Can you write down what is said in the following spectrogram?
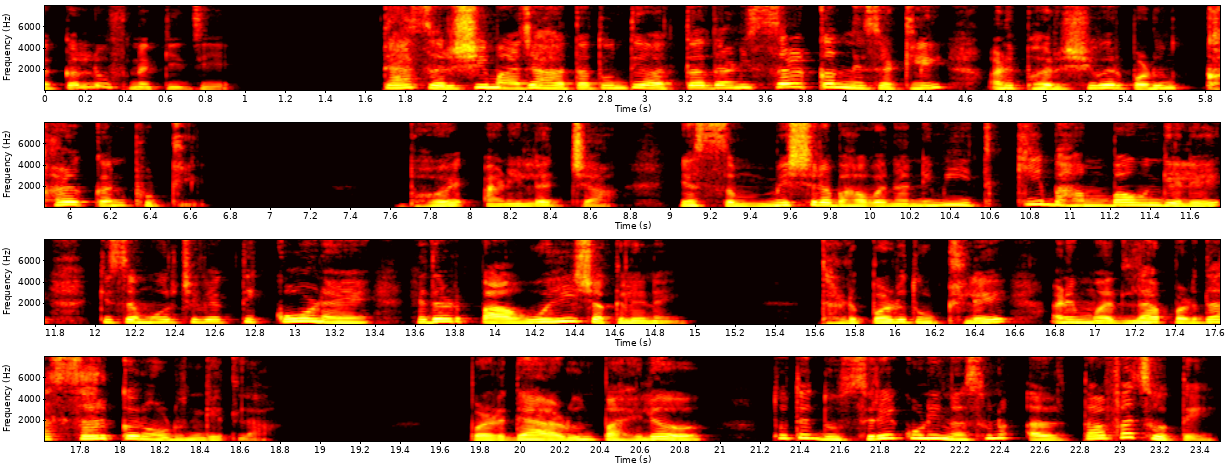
तकल्लुफ नकीजी त्या सरशी माझ्या हातातून ती अत्तरदाणी सळकन निसटली आणि फरशीवर पडून खळकन फुटली. भय आणि लज्जा. या संमिश्र भावनांनी मी इतकी भांबावून गेले की समोरची व्यक्ती कोण आहे हे धड पाहूही शकले नाही. धडपडत उठले आणि मधला पडदा सरकन ओढून घेतला. पडद्या आडून पाहिलं तो ते दुसरे कोणी नसून अल्ताफच होते.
